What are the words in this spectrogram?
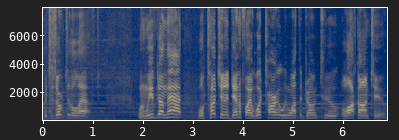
which is over to the left. When we've done that, we'll touch and identify what target we want the drone to lock onto.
